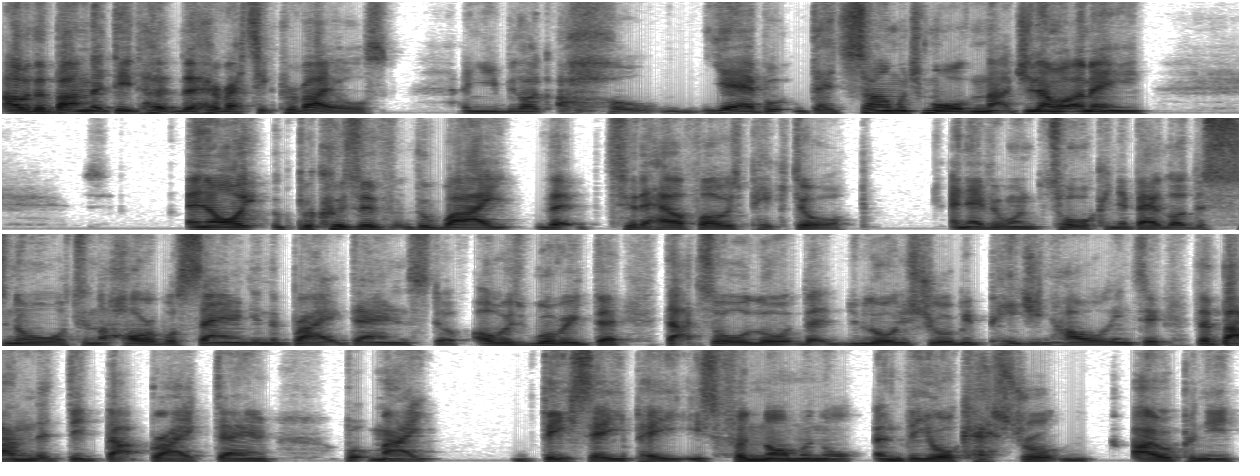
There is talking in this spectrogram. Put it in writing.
"Oh, the band that did her- the Heretic Prevails," and you'd be like, "Oh, yeah, but there's so much more than that." Do you know what I mean? And I, because of the way that To the Hellfire was picked up, and everyone talking about like the snort and the horrible sound and the breakdown and stuff, I was worried that that's all Lord, that Lorna Shore would be pigeonholed into the band that did that breakdown. But mate, this EP is phenomenal, and the orchestral opening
